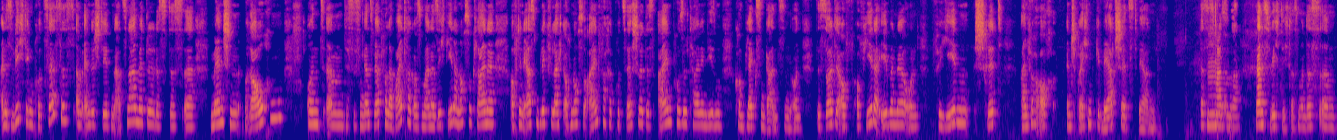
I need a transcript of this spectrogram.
eines wichtigen Prozesses. Am Ende steht ein Arzneimittel, das das äh, Menschen brauchen und ähm, das ist ein ganz wertvoller Beitrag aus meiner Sicht. Jeder noch so kleine, auf den ersten Blick vielleicht auch noch so einfache Prozessschritt ist ein Puzzleteil in diesem komplexen Ganzen und das sollte auf auf jeder Ebene und für jeden Schritt einfach auch entsprechend gewertschätzt werden. Das ist also, ganz wichtig, dass man das ähm,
